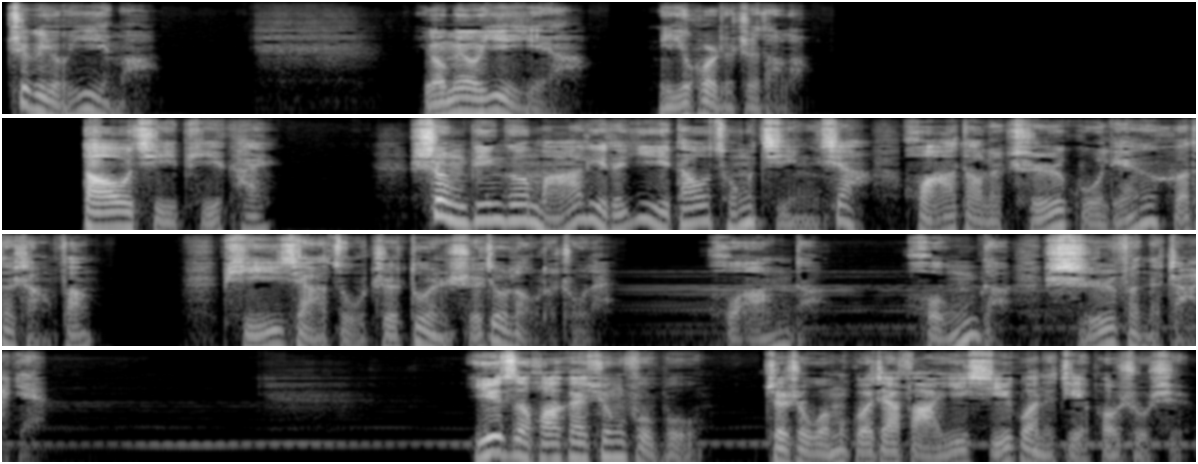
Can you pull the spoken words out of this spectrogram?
这个有意义吗？有没有意义啊？你一会儿就知道了。刀起皮开，圣兵哥麻利的一刀从颈下划到了耻骨联合的上方，皮下组织顿时就露了出来，黄的、红的，十分的扎眼。一次划开胸腹部，这是我们国家法医习惯的解剖术式。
